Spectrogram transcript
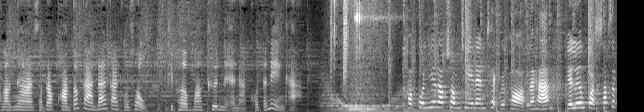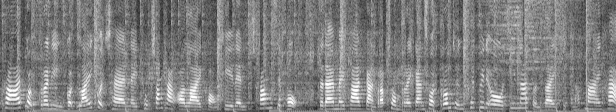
พลังงานสำหรับความต้องการด้านการขนส่งที่เพิ่มมากขึ้นในอนาคตนั่นเองค่ะ ขอบคุณที่รับชม TNN Tech Report นะคะ อย่าลืมกด subscribe กดกระดิ่ง กดไลค์ กดแชร์ในทุกช่องทางออนไลน์ของ TNN ช่อง 16 จะได้ไม่พลาดการรับชมรายการสด รวมถึงคลิปวิดีโอที่น่าสนใจอีกมากมายค่ะ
